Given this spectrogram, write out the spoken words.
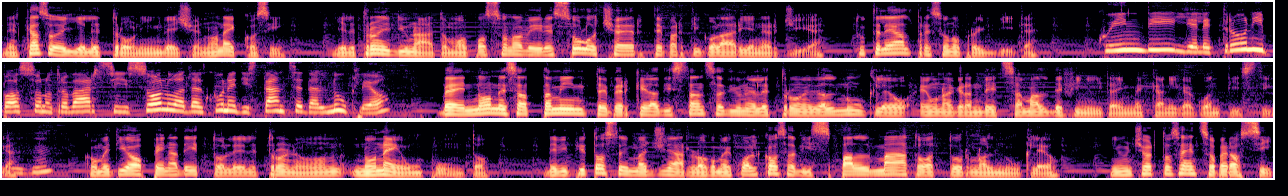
Nel caso degli elettroni, invece, non è così. Gli elettroni di un atomo possono avere solo certe particolari energie, tutte le altre sono proibite. Quindi gli elettroni possono trovarsi solo ad alcune distanze dal nucleo? Beh, non esattamente perché la distanza di un elettrone dal nucleo è una grandezza mal definita in meccanica quantistica. Mhm. Come ti ho appena detto, l'elettrone non, non è un punto. Devi piuttosto immaginarlo come qualcosa di spalmato attorno al nucleo. In un certo senso però sì.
